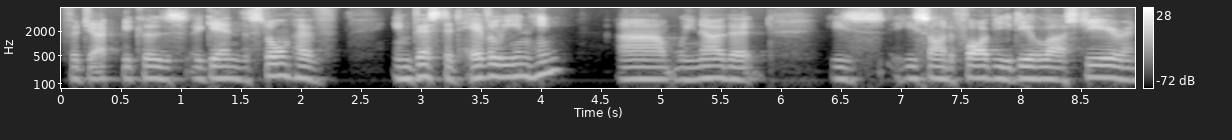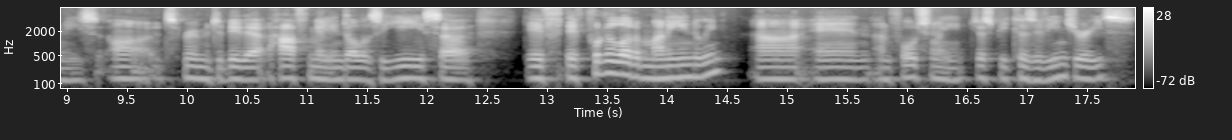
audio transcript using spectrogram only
for Jack because again the Storm have invested heavily in him. Um, we know that he's he signed a five year deal last year, and he's uh, it's rumored to be about half a million dollars a year. So they've they've put a lot of money into him, uh, and unfortunately, just because of injuries,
